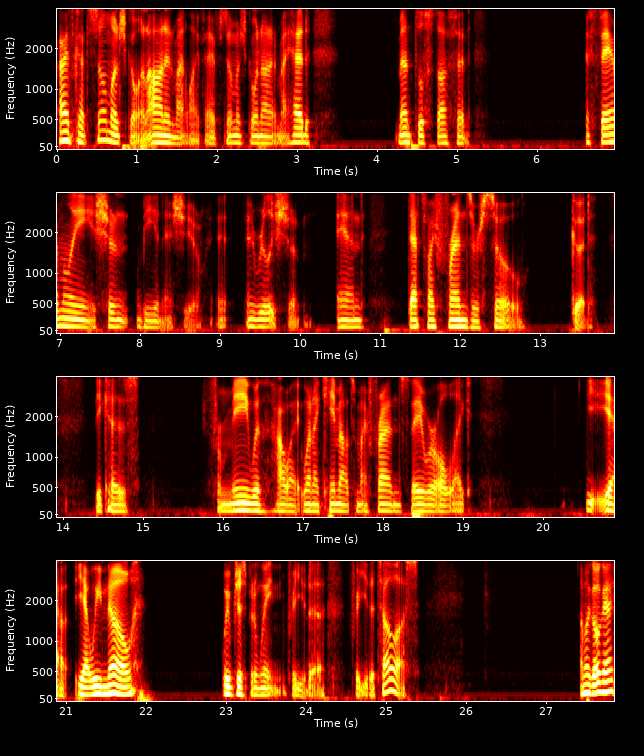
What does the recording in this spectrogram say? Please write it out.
I've got so much going on in my life. I have so much going on in my head mental stuff and family shouldn't be an issue. It it really shouldn't. And that's why friends are so good. Because for me with how I when I came out to my friends, they were all like yeah, yeah, we know. We've just been waiting for you to for you to tell us. I'm like, okay.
